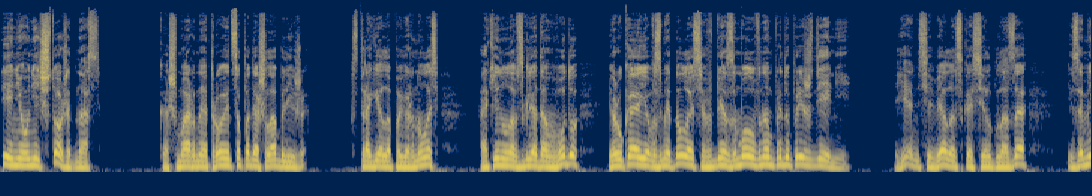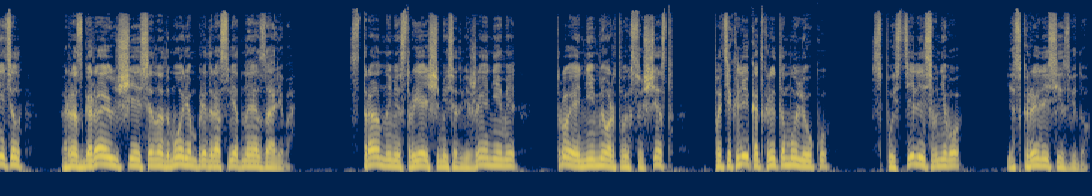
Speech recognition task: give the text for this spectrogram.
и не уничтожит нас». Кошмарная троица подошла ближе. Строгела повернулась, окинула взглядом воду, и рука ее взметнулась в безмолвном предупреждении. Янси вяло скосил глаза и заметил разгорающееся над морем предрассветное зарево. Странными струящимися движениями трое немертвых существ потекли к открытому люку, спустились в него и скрылись из виду.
